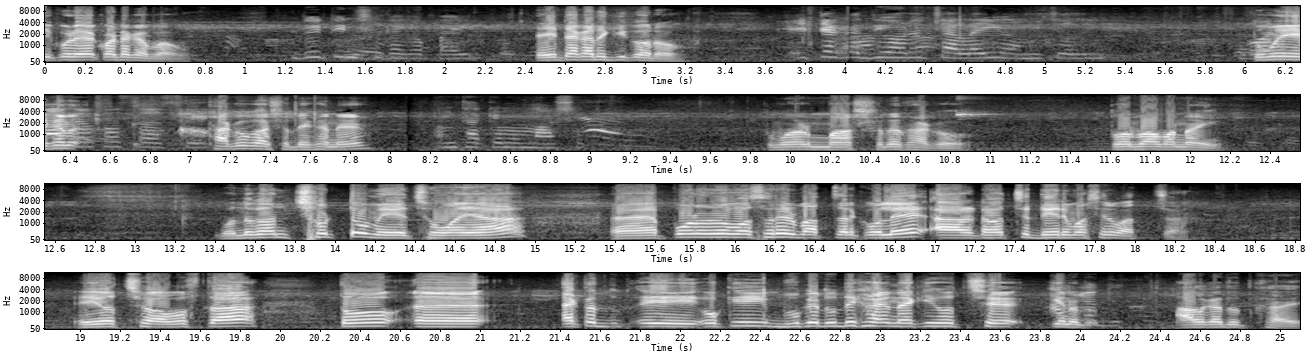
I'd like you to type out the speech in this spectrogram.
ই করে কয় টাকা পাও? দুই তিনশো টাকা পাই। এই টাকাতে কি করো? এই টাকা দিয়ে ওরা চালাই আমি চলি। তুমি এখানে- থাকো কার সাথে এখানে? আমি থাকি আমার মার সাথে। তোমার মার সাথে থাকো। তোমার বাবা নাই। বন্ধুগণ ছোট্ট মেয়ে ছোঁয়া পনেরো বছরের বাচ্চার কোলে আর এটা হচ্ছে দেড় মাসের বাচ্চা। এই হচ্ছে অবস্থা। তো একটা এই ও কি বুকে দুধই খায় নাকি হচ্ছে কেন? আলগা দুধ। খায়।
